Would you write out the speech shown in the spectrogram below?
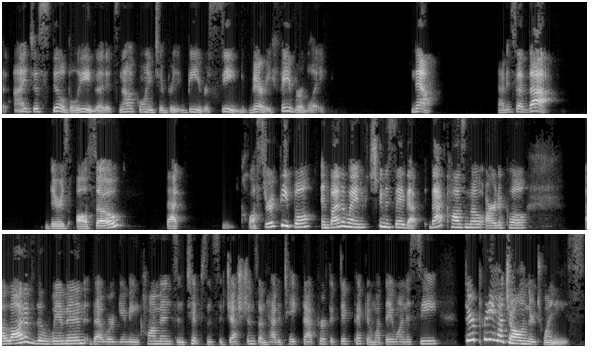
but I just still believe that it's not going to be received very favorably. Now, having said that, There's also that cluster of people. And by the way, I'm just going to say that that Cosmo article, a lot of the women that were giving comments and tips and suggestions on how to take that perfect dick pic and what they want to see, they're pretty much all in their 20s.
